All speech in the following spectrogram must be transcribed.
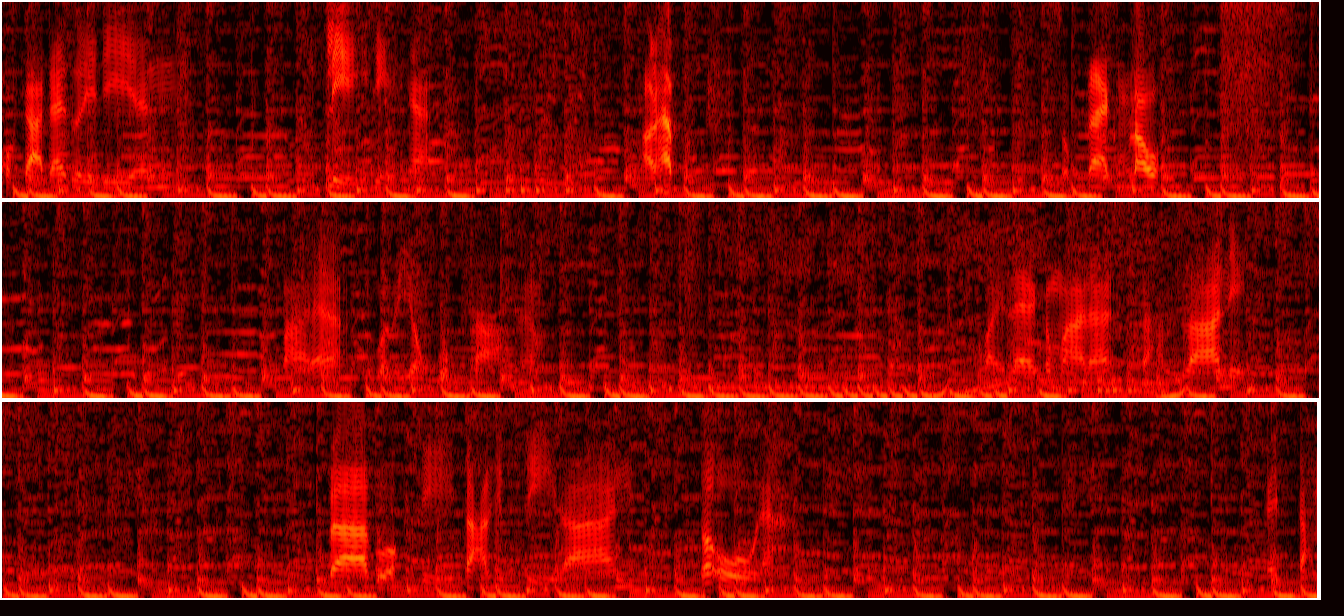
โอกาสได้ตัวดีๆ นั้นปลีกจริงนะเอาละครับศพแรกของเรา มาแล้ววารยองบวกสามนะครับใบแรกก็มาแล้วสามล้านเองปลาบวกสี่สามสิบสี่ล้าน ก็โอนะได้สาม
